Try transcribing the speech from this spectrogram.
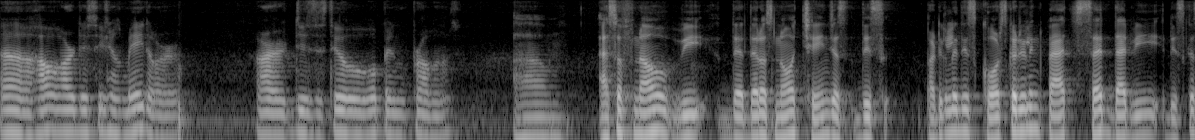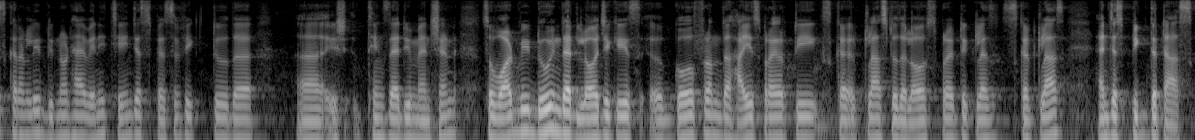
Uh, how are decisions made, or are these still open problems? Um, as of now, we there, there was no changes. This particularly this core scheduling patch said that we discuss currently did not have any changes specific to the uh, things that you mentioned. So what we do in that logic is uh, go from the highest priority class to the lowest priority class class and just pick the task.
